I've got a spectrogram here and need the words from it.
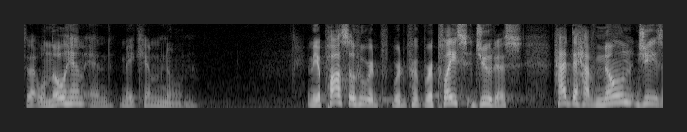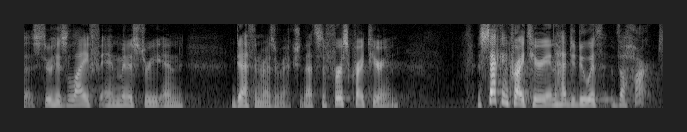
so that we'll know him and make him known. And the apostle who would, would replace Judas had to have known Jesus through his life and ministry and death and resurrection. That's the first criterion. The second criterion had to do with the heart.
